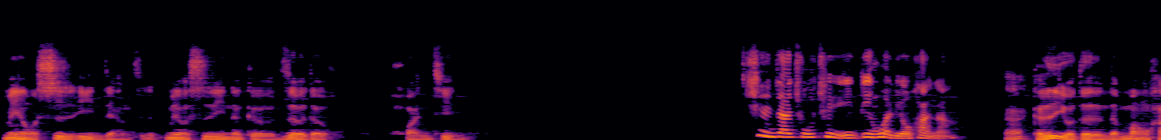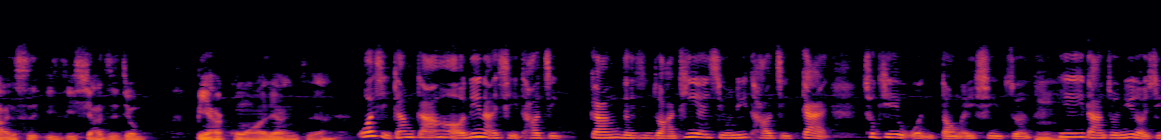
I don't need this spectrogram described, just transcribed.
没有适应这样子，没有适应那个热的环境。现在出去一定会流汗啊，啊，可是有的人的冒汗是一一下子就变干这样子啊。我是感觉吼，你若是头一工就是热天的时候，你头一届出去运动的时阵，嗯迄、当阵你就是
